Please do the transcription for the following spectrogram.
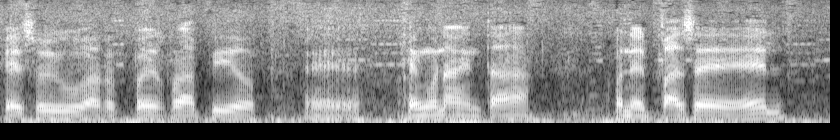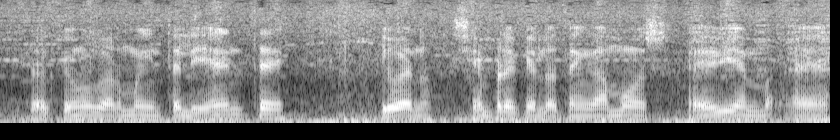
que soy jugador pues rápido, tengo una ventaja con el pase de él, creo que es un jugador muy inteligente y bueno, siempre que lo tengamos eh, bien, eh,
